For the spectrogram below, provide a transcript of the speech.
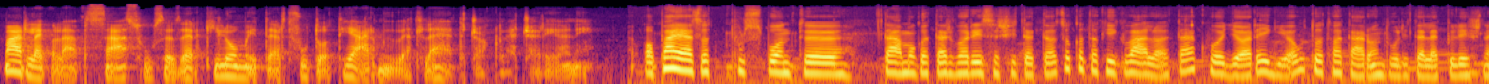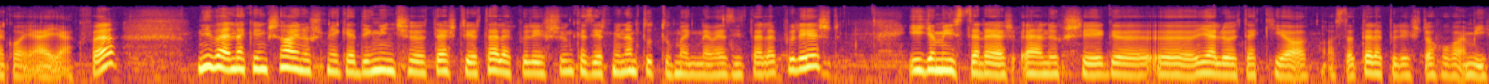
már legalább 120 ezer kilométert futott járművet lehet csak lecserélni. A pályázat pluszpont támogatásban részesítette azokat, akik vállalták, hogy a régi autót határon túli településnek ajánlják fel. Mivel nekünk sajnos még eddig nincs testvér településünk, ezért mi nem tudtuk megnevezni települést, így a miniszterelnökség jelölte ki a, azt a települést, ahova mi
